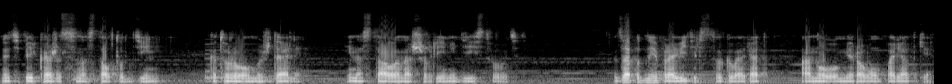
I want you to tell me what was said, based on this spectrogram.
Но теперь, кажется, настал тот день, которого мы ждали, и настало наше время действовать. Западные правительства говорят о новом мировом порядке.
